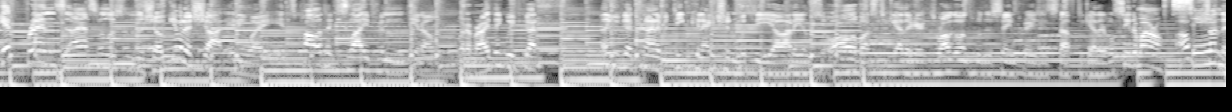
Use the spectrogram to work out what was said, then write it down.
get friends, I ask them to listen to the show. Give it a shot anyway. It's politics, life, and you know whatever. I think we've got, I think we've got kind of a deep connection with the audience, all of us together here, because we're all going through the same crazy stuff together. We'll see you tomorrow. Oh, C'est Sunday.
